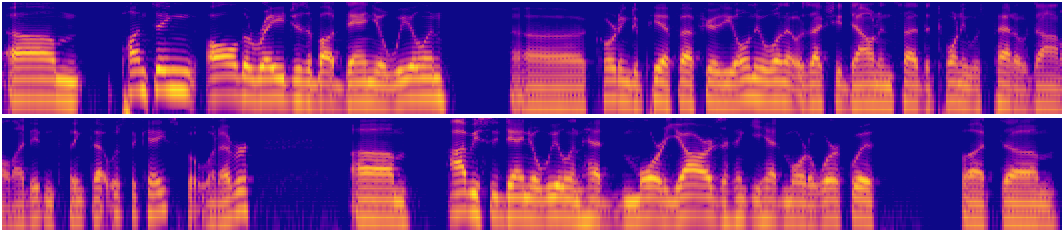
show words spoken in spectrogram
Um, punting, all the rage is about Daniel Whelan. Uh, according to PFF here, the only one that was actually down inside the 20 was Pat O'Donnell. I didn't think that was the case, but whatever. Um, obviously, Daniel Whelan had more yards. I think he had more to work with, but um,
